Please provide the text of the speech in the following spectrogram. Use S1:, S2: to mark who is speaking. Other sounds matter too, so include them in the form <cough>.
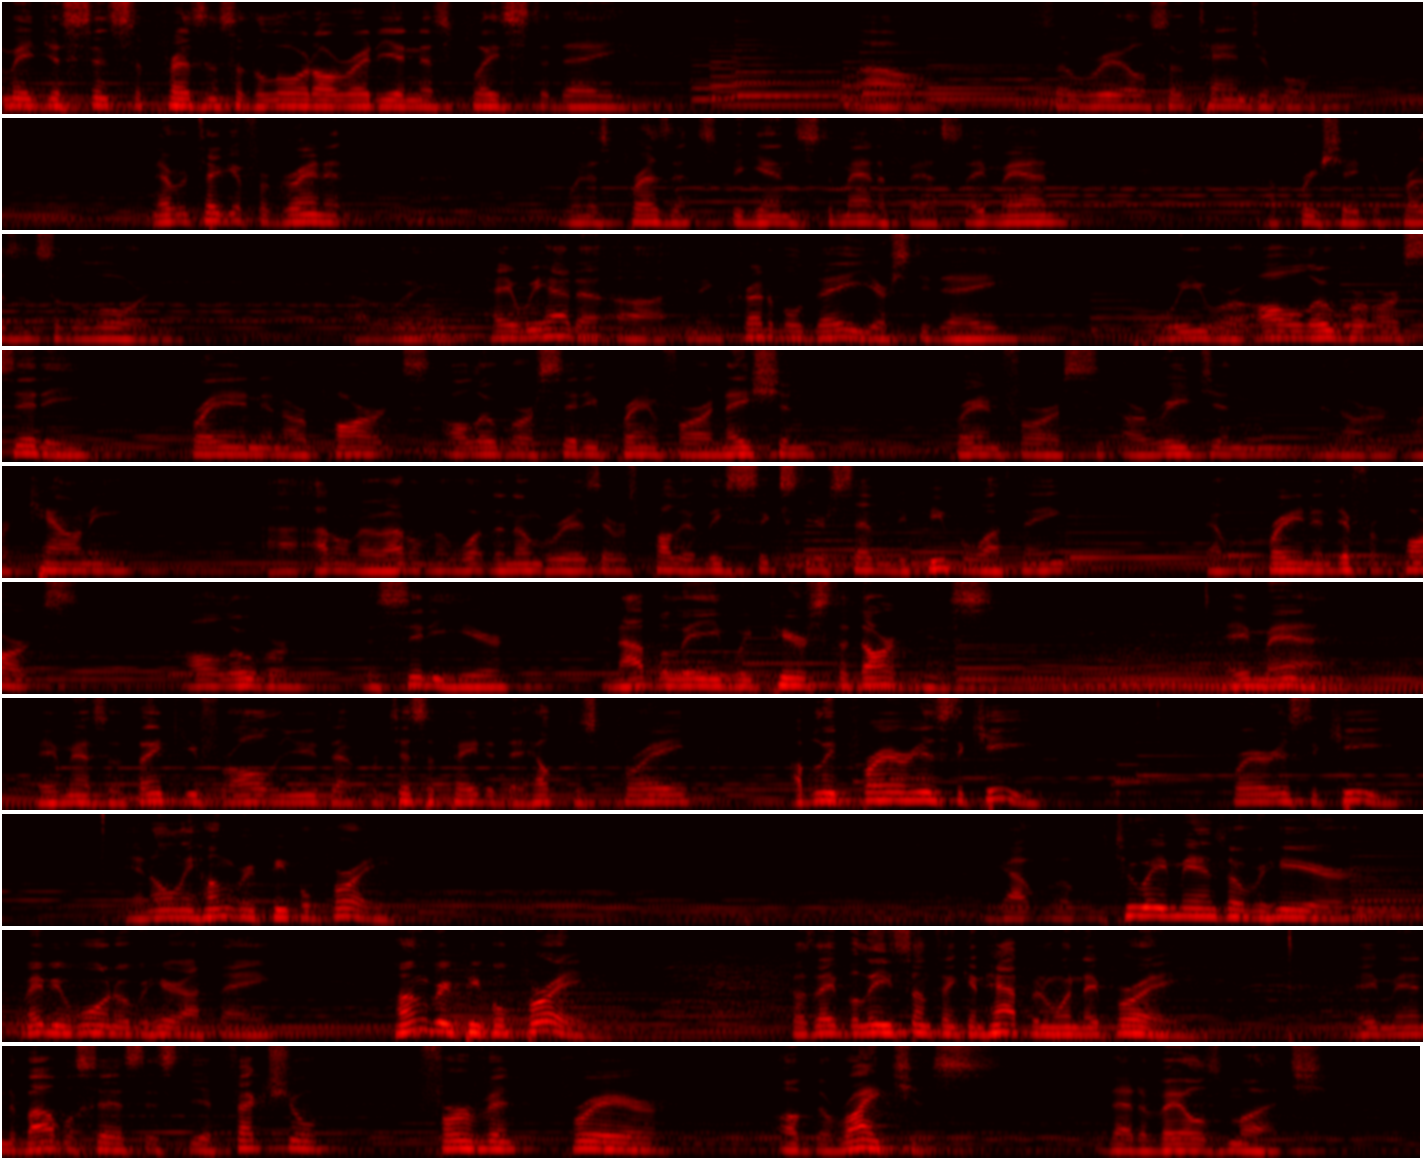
S1: I may just sense the presence of the Lord already in this place today. Wow, so real, so tangible. Never take it for granted when His presence begins to manifest. Amen. I appreciate the presence of the Lord. Hallelujah. Hey, we had a, uh, an incredible day yesterday. We were all over our city praying in our parks, all over our city praying for our nation, praying for our, our region and our, our county. I, don't know. I don't know what the number is. There was probably at least 60 or 70 people, I think, that were praying in different parks all over the city here. And I believe we pierced the darkness. Amen. Amen. So thank you for all of you that participated, that helped us pray. I believe prayer is the key. Prayer is the key. And only hungry people pray. I got uh, two amens over here, maybe one over here, I think. Hungry people pray because they believe something can happen when they pray. Amen. The Bible says it's the effectual, fervent prayer of the righteous that avails much.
